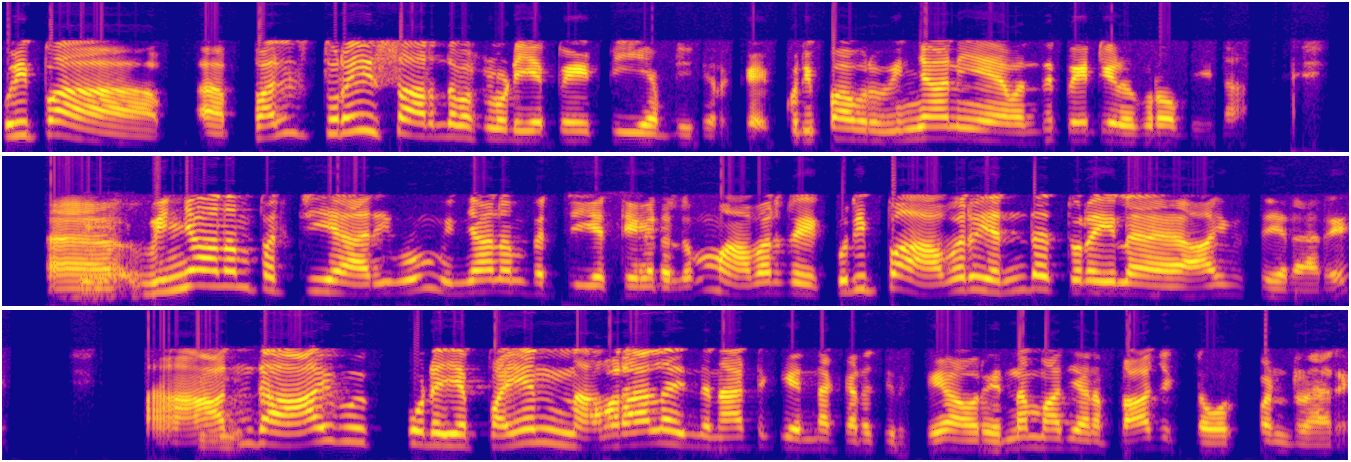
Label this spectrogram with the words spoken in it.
குறிப்பா பல்துறை சார்ந்தவர்களுடைய பேட்டி அப்படின்னு இருக்கு. குறிப்பா ஒரு விஞ்ஞானிய வந்து பேட்டி எடுக்கிறோம் அப்படின்னா விஞ்ஞானம் பற்றிய அறிவும் விஞ்ஞானம் பற்றிய தேடலும் அவர் குறிப்பா அவர் எந்த துறையில ஆய்வு செய்யறாரு அந்த ஆய்வுக்குடைய பயன் அவரால இந்த நாட்டுக்கு என்ன கிடைச்சிருக்கு? அவர் என்ன மாதிரியான ப்ராஜெக்ட்ல ஒர்க் பண்றாரு?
